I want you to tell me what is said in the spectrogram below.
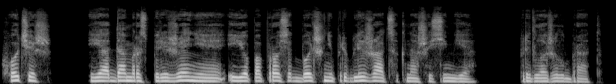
Хочешь, я отдам распоряжение, ее попросят больше не приближаться к нашей семье, предложил брат.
